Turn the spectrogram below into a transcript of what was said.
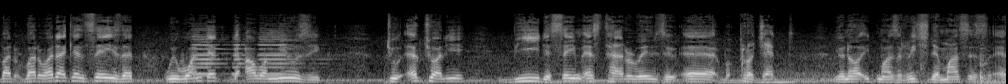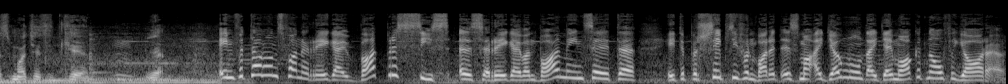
but but what I can say is that we wanted the, our music to actually be the same as Tidal Waves uh, project. You know, it must reach the masses as much as it can. Mm. Yeah. En vertel ons van reggae. Wat presies is reggae? Want baie mense het 'n het 'n persepsie van wat dit is, maar uit jou mond uit, jy maak dit nou al vir jare.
